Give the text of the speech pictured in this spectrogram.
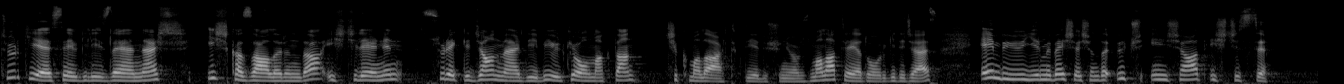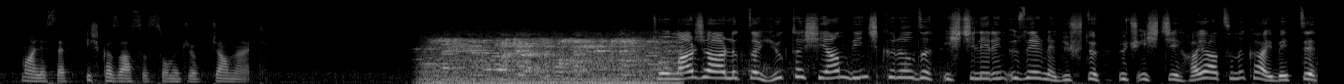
Türkiye sevgili izleyenler iş kazalarında işçilerinin sürekli can verdiği bir ülke olmaktan çıkmalı artık diye düşünüyoruz. Malatya'ya doğru gideceğiz. En büyüğü 25 yaşında 3 inşaat işçisi maalesef iş kazası sonucu can verdi. Tonlarca ağırlıkta yük taşıyan vinç kırıldı. İşçilerin üzerine düştü. Üç işçi hayatını kaybetti.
